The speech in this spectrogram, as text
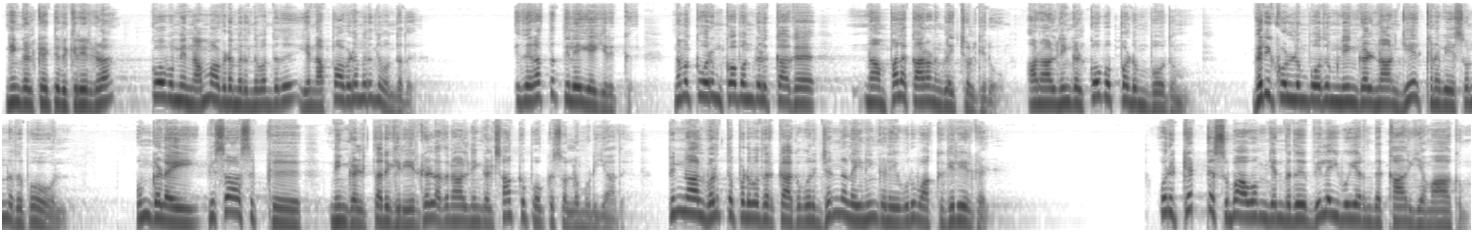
நீங்கள் கேட்டிருக்கிறீர்களா? கோபம் என் அம்மாவிடமிருந்து வந்தது என் அப்பாவிடமிருந்து வந்தது. இது ரத்தத்திலேயே இருக்கு. நமக்கு வரும் கோபங்களுக்காக நாம் பல காரணங்களை சொல்கிறோம். ஆனால் நீங்கள் கோபப்படும் போதும் வெறி கொள்ளும் போதும் நீங்கள் நான் ஏற்கனவே சொன்னது போல் உங்களை பிசாசுக்கு நீங்கள் தருகிறீர்கள். அதனால் நீங்கள் சாக்குப்போக்கு சொல்ல முடியாது. பின்னால் வருத்தப்படுவதற்காக ஒரு ஜன்னலை நீங்களே உருவாக்குகிறீர்கள். ஒரு கெட்ட சுபாவம் என்பது விலை உயர்ந்த காரியமாகும்.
